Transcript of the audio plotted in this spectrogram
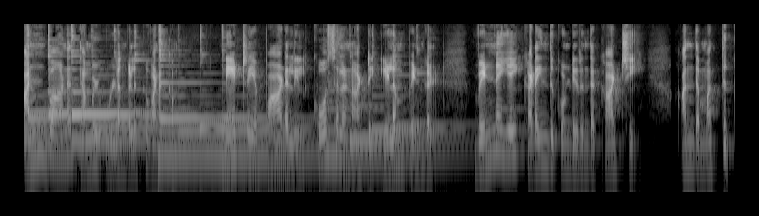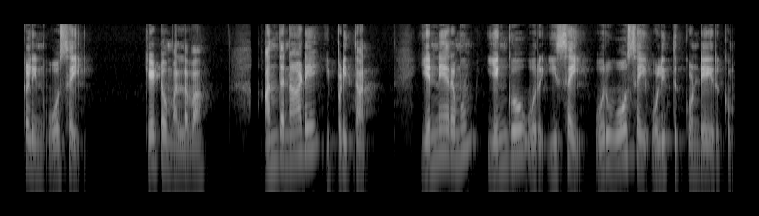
அன்பான தமிழ் உள்ளங்களுக்கு வணக்கம். நேற்றைய பாடலில் கோசல நாட்டு இளம் பெண்கள் வெண்ணையை கடைந்து கொண்டிருந்த காட்சி அந்த மத்துக்களின் ஓசை கேட்டோம் அல்லவா? அந்த நாடே இப்படித்தான். எந்நேரமும் எங்கோ ஒரு இசை ஒரு ஓசை ஒலித்துக்கொண்டே இருக்கும்.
